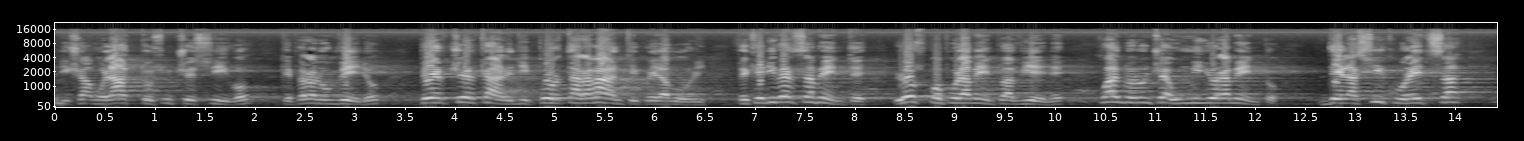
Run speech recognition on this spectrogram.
diciamo, l'atto successivo, che però non vedo, per cercare di portare avanti quei lavori, perché diversamente lo spopolamento avviene quando non c'è un miglioramento della sicurezza,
